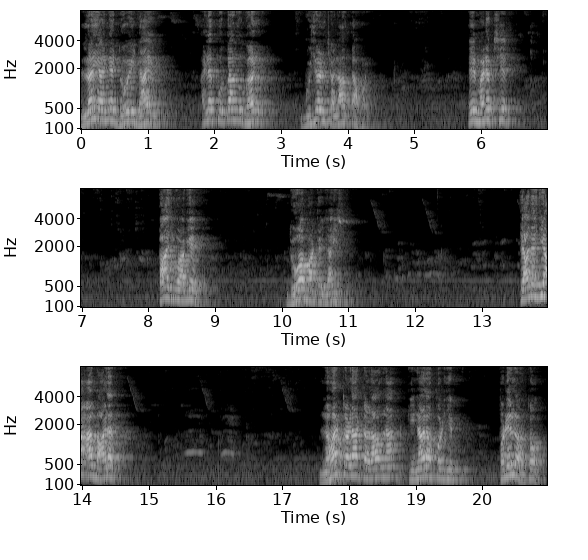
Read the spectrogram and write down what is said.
લઈ અને ધોઈ ધાઈ અને પોતાનું ઘર ગુજરાન ચલાવતા હોય. એ મરક છે. પાંચ વાગે ધોવા માટે જાય છે. ત્યારે જે આ બાળક લહરતળા તળાવના કિનારા પર જે પડેલો હતો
